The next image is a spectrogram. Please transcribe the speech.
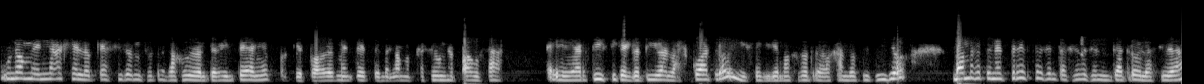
un homenaje a lo que ha sido nuestro trabajo durante 20 años, porque probablemente tendremos que hacer una pausa eh, artística y creativa a las cuatro y seguiremos trabajando sencillo. Vamos a tener tres presentaciones en el Teatro de la Ciudad,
